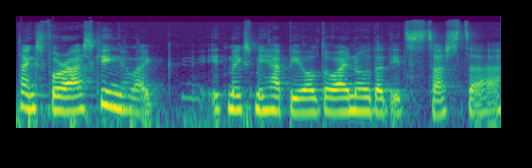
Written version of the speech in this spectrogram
thanks for asking. Like, it makes me happy. Although I know that it's just, uh,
